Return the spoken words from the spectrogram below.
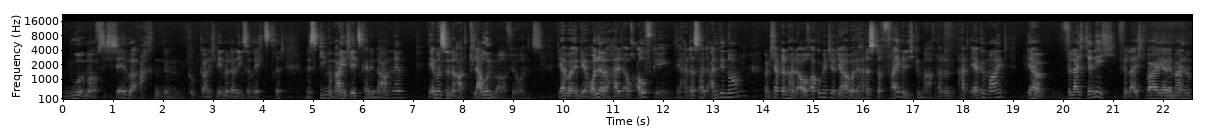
nur immer auf sich selber achten, dann guckt gar nicht, wen man da links und rechts tritt. Und es ging um einen, ich will jetzt keine Namen nennen, der immer so eine Art Clown war für uns. Der aber in der Rolle halt auch aufging. Der hat das halt angenommen und ich habe dann halt auch argumentiert, ja, aber der hat das doch freiwillig gemacht. Aber dann hat er gemeint, ja, vielleicht ja nicht. Vielleicht war er ja der Meinung,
